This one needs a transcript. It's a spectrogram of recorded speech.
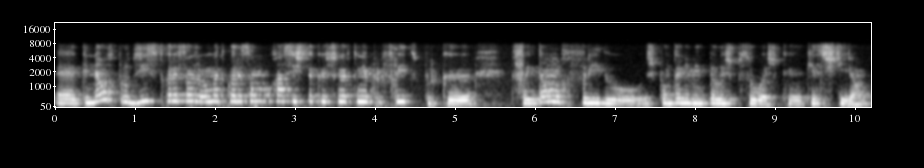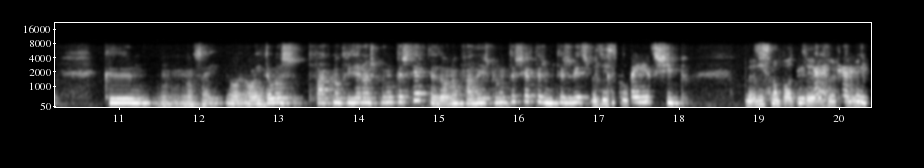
uh, que não reproduzisse declaração, uma declaração racista que o senhor tinha preferido, porque foi tão referido espontaneamente pelas pessoas que, que assistiram que, não sei, ou, ou, então eles de facto não fizeram as perguntas certas, ou não fazem as perguntas certas, muitas vezes porque isso, não têm esse chip. Mas isso não pode ter a ver também...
